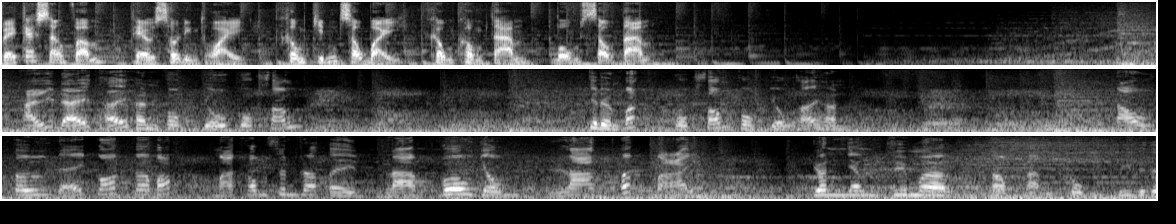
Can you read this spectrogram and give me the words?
về các sản phẩm theo số điện thoại 0967 008 468. Hãy để thể hình phục vụ cuộc sống chứ đừng bắt cuộc sống phục vụ thể hình. Đầu tư để có cơ bắp mà không sinh ra tiền là vô dụng, là thất bại. Doanh nhân streamer đồng hành cùng BBT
